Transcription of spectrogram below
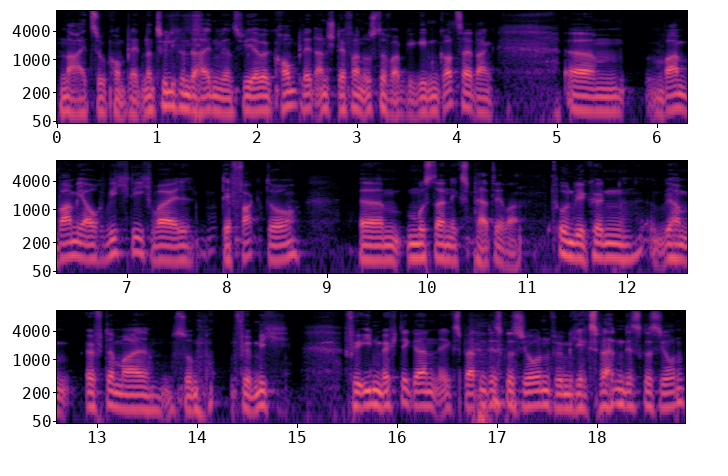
nahezu komplett, natürlich unterhalten wir uns wie, aber komplett an Stefan Ustorf abgegeben. Gott sei Dank. Ähm, war, war mir auch wichtig, weil de facto ähm, muss da ein Experte ran. Und wir können, wir haben öfter mal so für mich, für ihn möchte gern Expertendiskussionen, für mich Expertendiskussionen.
